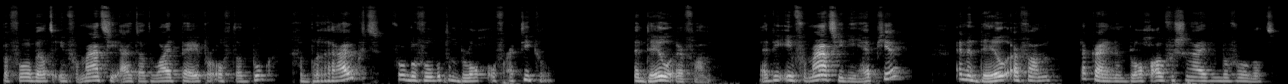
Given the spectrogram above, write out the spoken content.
bijvoorbeeld informatie uit dat whitepaper of dat boek gebruikt voor bijvoorbeeld een blog of artikel. Een deel ervan. Die informatie die heb je en een deel ervan daar kan je een blog over schrijven bijvoorbeeld.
